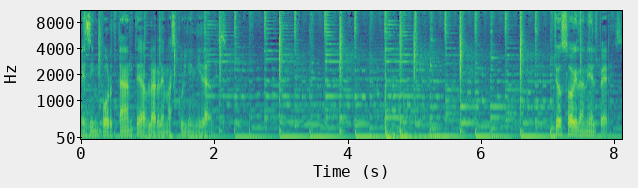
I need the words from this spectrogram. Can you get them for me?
es importante hablar de masculinidades. Yo soy Daniel Pérez.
